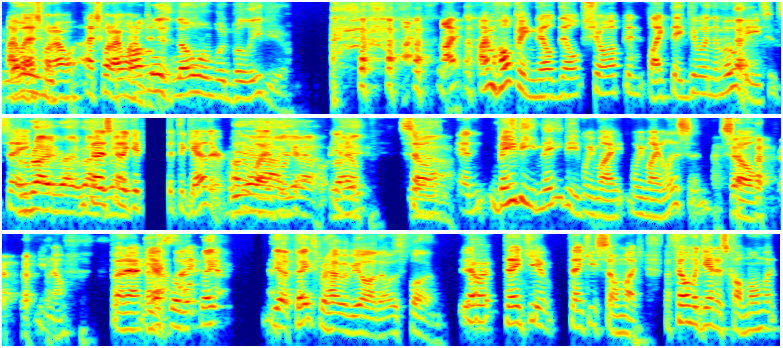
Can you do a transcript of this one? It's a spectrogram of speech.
No that's one what I would- that's what I want problem is no one would believe you. I, I'm hoping they'll they'll show up in like they do in the movies and say, right, right, right. "You right. guys got to get it together, otherwise Yeah, we're yeah, gonna," you know. So Yeah. and maybe maybe we might we might listen. So you know, but uh, yeah. I- thank- yeah, thanks for having me on. That was fun. yeah, thank you, thank you so much. The film again is called Moment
